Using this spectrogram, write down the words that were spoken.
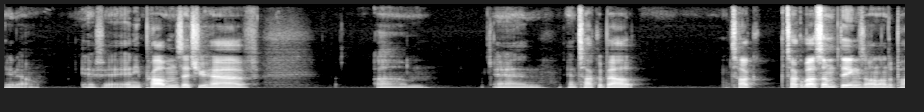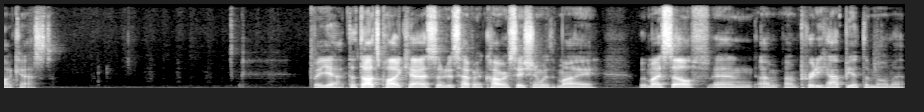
you know, if any problems that you have, um, and, and talk about, talk, talk about some things on, on the podcast. But yeah, the thoughts podcast, I'm just having a conversation with my, with myself and I'm, I'm pretty happy at the moment.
